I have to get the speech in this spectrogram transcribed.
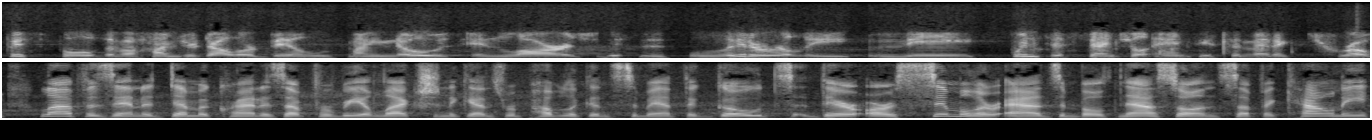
fistfuls of $100 bills, my nose enlarged. This is literally the quintessential anti Semitic trope. Lafazan, a Democrat, is up for re election against Republican Samantha Goetz. There are similar ads in both Nassau and Suffolk County.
